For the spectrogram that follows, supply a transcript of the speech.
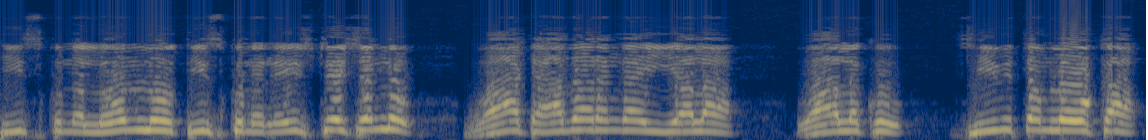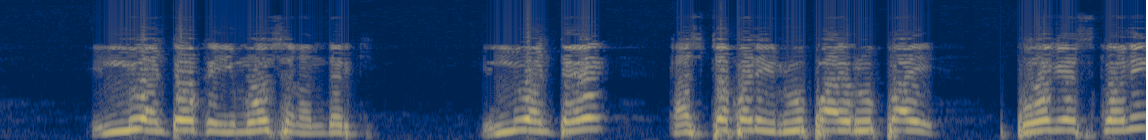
తీసుకున్న లోన్లు తీసుకున్న రిజిస్ట్రేషన్లు వాటి ఆధారంగా ఇవాళ వాళ్ళకు జీవితంలో ఒక ఇల్లు అంటే ఒక ఇమోషన్ అందరికీ. ఇల్లు అంటే కష్టపడి రూపాయి రూపాయి పోగేసుకొని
